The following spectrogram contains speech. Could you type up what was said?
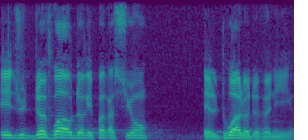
et du devoir de réparation, elle doit le devenir.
